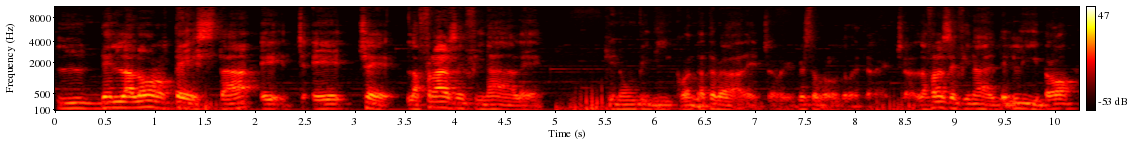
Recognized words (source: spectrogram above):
nella loro testa e, e c'è la frase finale che non vi dico, andatevela a leggere perché questo ve lo dovete leggere. La frase finale del libro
